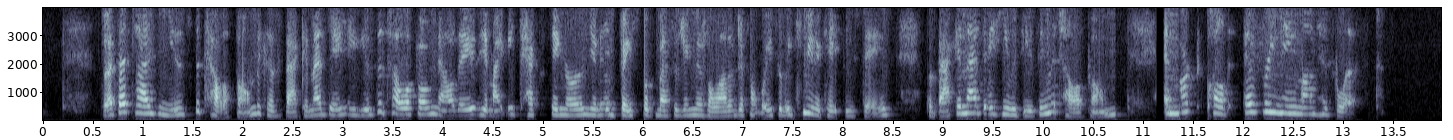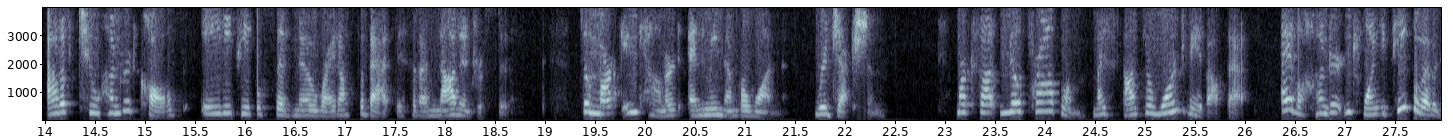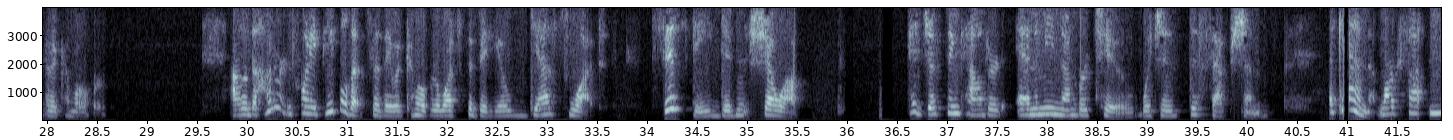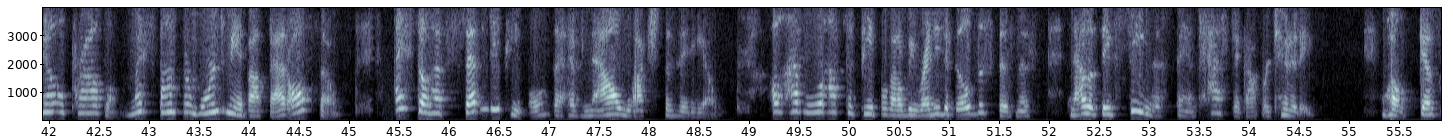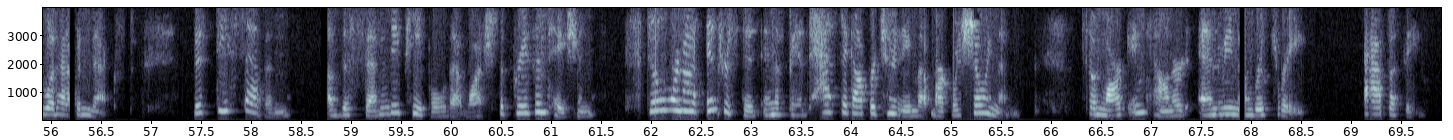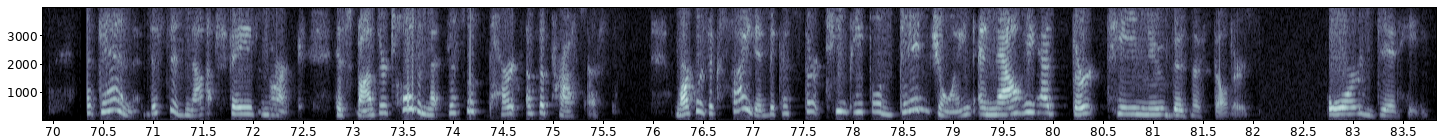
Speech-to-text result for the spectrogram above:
So at that time, he used the telephone because back in that day, you use the telephone. Nowadays, you might be texting or you know Facebook messaging. There's a lot of different ways that we communicate these days. But back in that day, he was using the telephone, and Mark called every name on his list. Out of 200 calls, 80 people said no right off the bat. They said, "I'm not interested." So Mark encountered enemy number one: rejection. Mark thought, no problem. My sponsor warned me about that. I have 120 people that are going to come over. Out of the 120 people that said they would come over to watch the video, guess what? 50 didn't show up. Had just encountered enemy number two, which is deception. Again, Mark thought, no problem. My sponsor warned me about that also. I still have 70 people that have now watched the video. I'll have lots of people that'll be ready to build this business now that they've seen this fantastic opportunity. Well, guess what happened next? 57 of the 70 people that watched the presentation still were not interested in the fantastic opportunity that Mark was showing them. So Mark encountered enemy number three, apathy. Again, this did not phase Mark. His sponsor told him that this was part of the process. Mark was excited because 13 people did join, and now he had 13 new business builders. Or did he?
